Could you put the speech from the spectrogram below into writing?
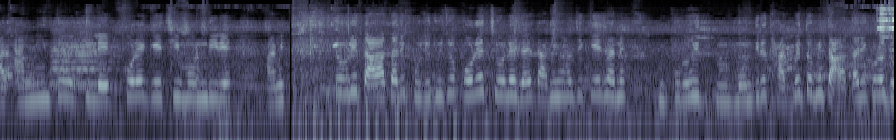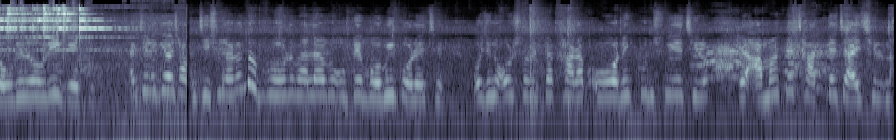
আর আমি তো একটু লেট করে গেছি মন্দিরে। আমি তোরই তাড়াতাড়ি পুজো টুজো করে চলে যাই। তা আমি ভাবছি, কে জানে, পুরোহিত মন্দিরে থাকবে তো আমি তাড়াতাড়ি করে দৌড়ে দৌড়েই গেছি। অ্যাকচুয়ালি কি সব যিশু জানো তো, ভোরবেলা উঠে বমি করেছে। ওই জন্য ওর শরীরটা খারাপ, ও অনেকক্ষণ শুয়েছিল। আমাকে ছাড়তে চাইছিল না।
